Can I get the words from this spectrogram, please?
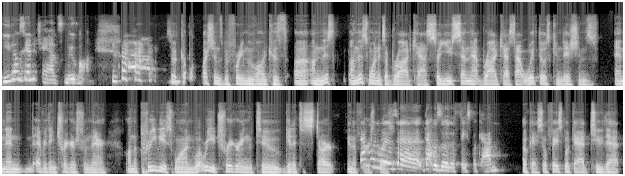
You don't stand a chance. Move on. So a couple questions before you move on because uh, on this on this one it's a broadcast. So you send that broadcast out with those conditions and then everything triggers from there. On the previous one, what were you triggering to get it to start in the that first one place? Was a, that was a, the Facebook ad. Okay, so Facebook ad to that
